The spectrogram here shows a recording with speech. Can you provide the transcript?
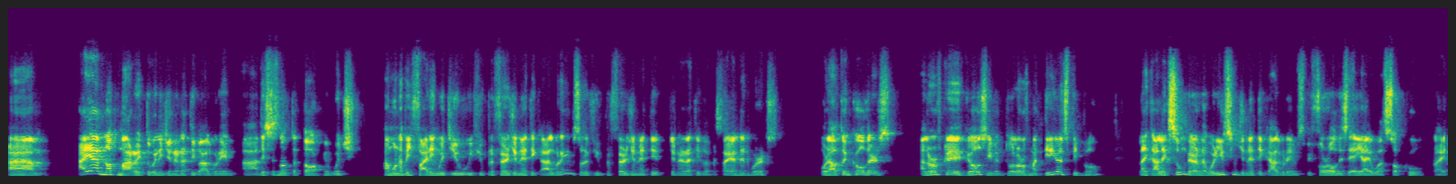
um, I am not married to any generative algorithm. Uh, this is not a talk in which I'm going to be fighting with you if you prefer genetic algorithms or if you prefer genetic, generative adversarial networks or autoencoders. A lot of credit goes even to a lot of materials people like Alex Unger that were using genetic algorithms before all this AI was so cool, right?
